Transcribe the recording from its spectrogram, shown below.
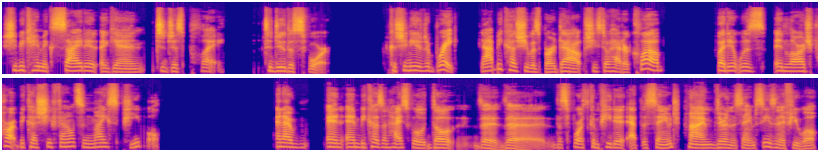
She became excited again to just play, to do the sport, because she needed a break. Not because she was burned out, she still had her club, but it was in large part because she found some nice people. And I and and because in high school though the the the sports competed at the same time during the same season if you will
